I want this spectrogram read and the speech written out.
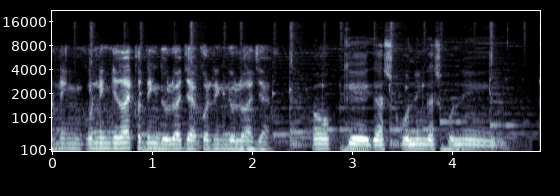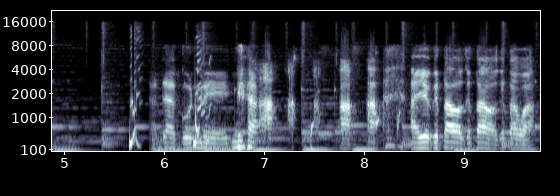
kuning kuning kita kuning dulu aja kuning dulu aja. Oke, gas kuning, gas kuning. ada kuning. Ayo ketawa ketawa ketawa.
